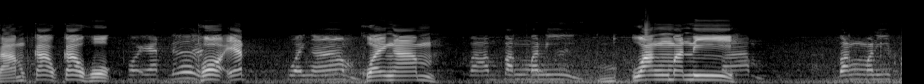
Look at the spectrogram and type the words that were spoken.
สามเก้าเก้าหก3996พ่อแอดเด้อพ่อแอดควายงามควายงาม ฟาร์มวังมณีวังมณี ฟาร์มวังมณีฟ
